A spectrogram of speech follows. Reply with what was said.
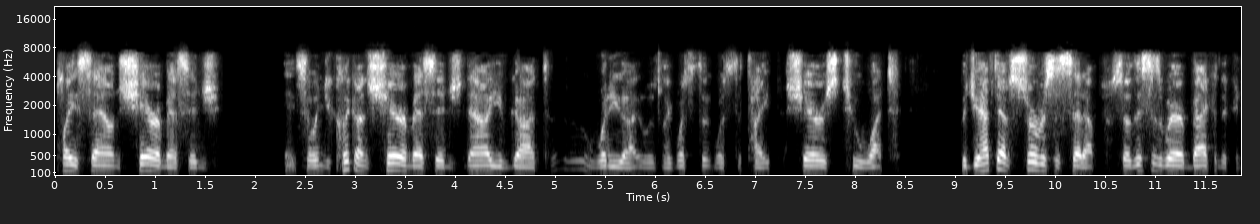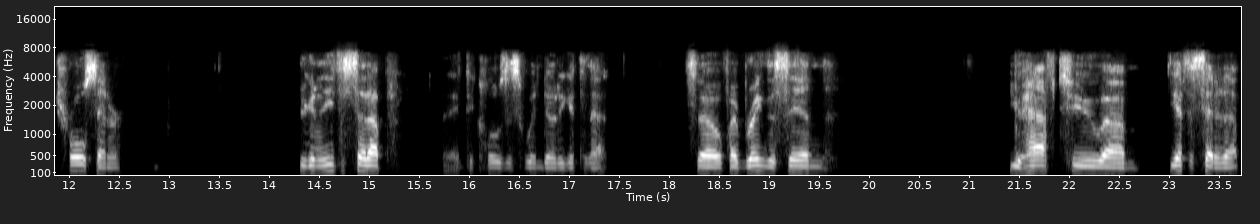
play sound, share a message. And so when you click on share a message, now you've got, what do you got? It was like, what's the, what's the type? Shares to what? But you have to have services set up. So this is where back in the control center, you're going to need to set up, I need to close this window to get to that. So if I bring this in, you have to um, you have to set it up.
